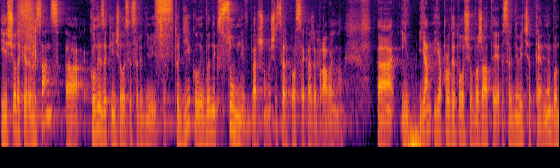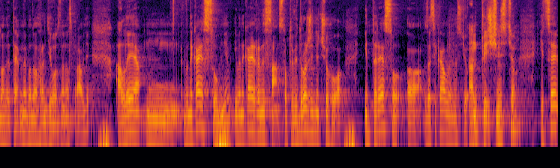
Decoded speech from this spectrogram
І що таке Ренесанс? Коли закінчилося середньовіччя? Тоді, коли виник сумнів в першому, що церква все каже правильно. І я, я проти того, щоб вважати середньовіччя темним, воно не темне, воно грандіозне насправді. Але м, виникає сумнів і виникає ренесанс, тобто відродження чого? Інтересу, зацікавленістю Античністю. античністю. І це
